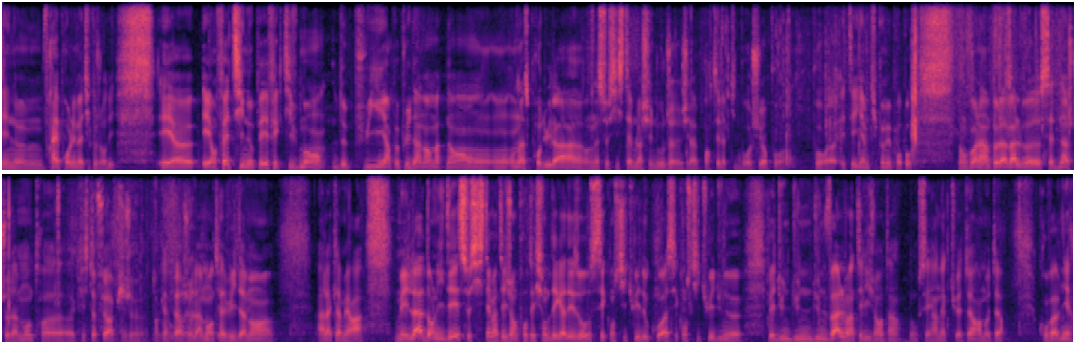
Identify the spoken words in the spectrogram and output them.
une vraie problématique aujourd'hui. Et, et en fait, Sinopé, effectivement, depuis un peu plus d'un an maintenant, on, a ce produit-là, on a ce système-là chez nous. J'ai- apporté la petite brochure pour, pour étayer un petit peu mes propos. Donc voilà un peu la valve Sedna, je te la montre, Christopher, et puis je, tant qu'à faire, je la montre évidemment à la caméra. Mais là, dans l'idée, ce système intelligent de protection de dégâts des eaux, c'est constitué de quoi? C'est constitué d'une ben, valve intelligente, hein. donc c'est un actuateur, un moteur, qu'on va venir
